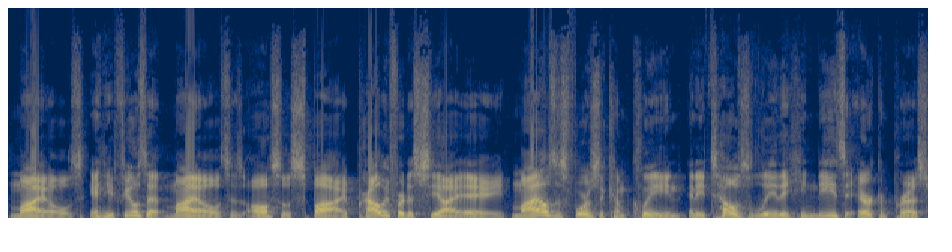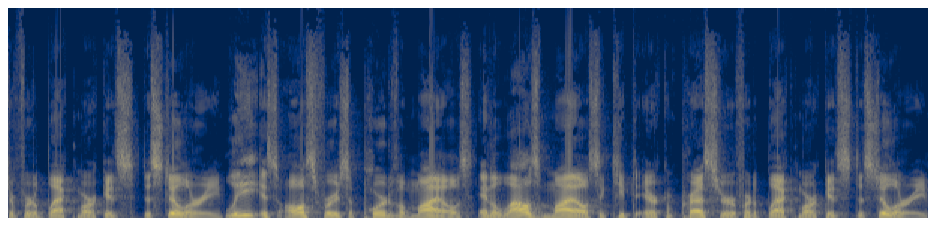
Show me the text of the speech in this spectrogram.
Miles, and he feels that Miles is also a spy, probably for the CIA. Miles is forced to come clean, and he tells Lee that he needs the air compressor for the black market's distillery. Lee is also very supportive of Miles and allows Miles to keep the air compressor for the black market's distillery.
